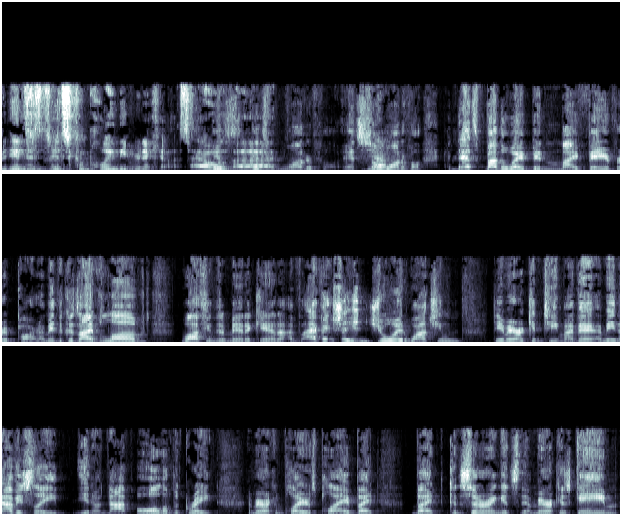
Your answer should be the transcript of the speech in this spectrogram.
it's it's completely ridiculous how it's, uh, it's wonderful. It's so yeah. wonderful, and that's by the way been my favorite part. I mean, because I've loved watching the Dominican. I've, I've actually enjoyed watching the American team. I've, I mean, obviously, you know, not all of the great American players play, but but considering it's the America's game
